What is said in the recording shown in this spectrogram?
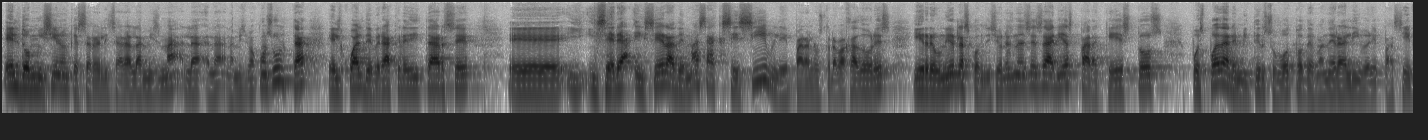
el domicilio en que se realizará la misma, la, misma consulta, el cual deberá acreditarse eh, y, será, y ser además accesible para los trabajadores y reunir las condiciones necesarias para que estos pues, puedan emitir su voto de manera libre, pacífica,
